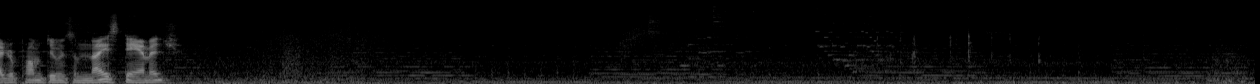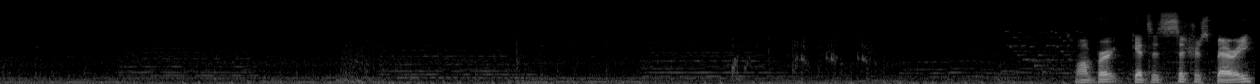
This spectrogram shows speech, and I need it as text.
Hydro Pump doing some nice damage. Swampert gets his Sitrus Berry.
